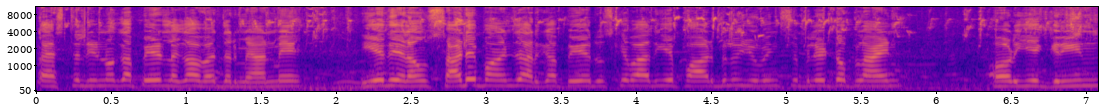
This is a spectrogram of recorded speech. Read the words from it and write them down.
pastelino का पेड़ लगा हुआ है दरमियान में। ये दे रहा हूँ साढ़े पाँच हज़ार का पेड़ उसके बाद ये पार ब्लू यूविंग सबलेट ओपलाइन और ये ग्रीन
